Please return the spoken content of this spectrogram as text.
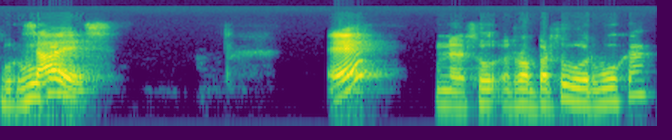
¿Burbuja? ¿Sabes? ¿Eh? ¿Romper su burbuja?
